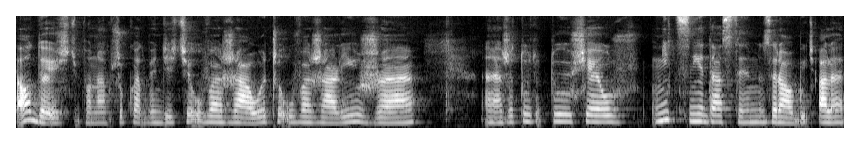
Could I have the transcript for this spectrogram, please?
odejść, bo na przykład będziecie uważały czy uważali, że, e, że tu, tu się już nic nie da z tym zrobić, ale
